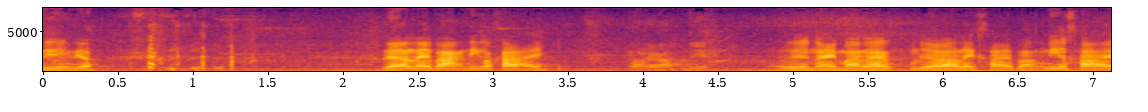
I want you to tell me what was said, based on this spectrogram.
นี้อย่างเดียวเหลืออะไรบ้างนี่ก็ขายขายครับนี่เออไหนมาแล้วเหลืออะไรขายบ้างนี่ก็ขาย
